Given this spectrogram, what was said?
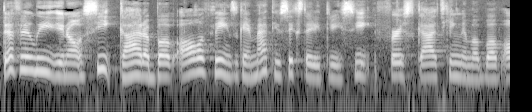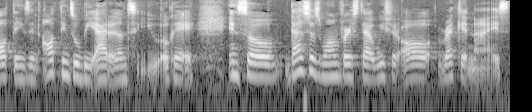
definitely you know seek god above all things. Okay matthew 6 33 seek first god's kingdom above all things and all things will be added unto you okay? And so that's just one verse that we should all recognize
